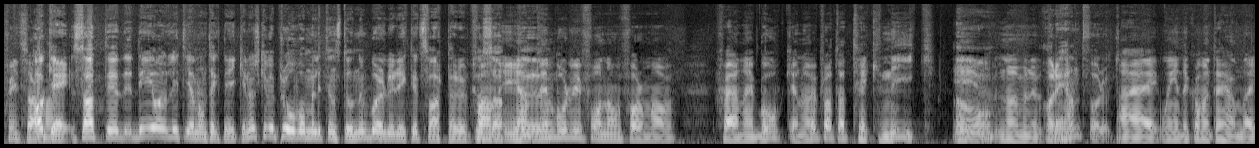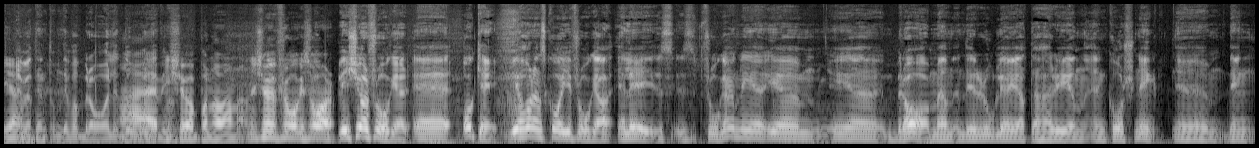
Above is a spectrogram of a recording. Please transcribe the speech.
skitsamma. Okej, så att det, det är lite grann om tekniken. Nu ska vi prova om en liten stund. Nu börjar det bli riktigt svart här ute. Fan, så att, egentligen eh, borde vi få någon form av stjärna i boken. Nu har vi pratat teknik Ja. några minuter. har det hänt förut? Nej, och det kommer inte hända igen. Jag vet inte om det var bra eller dåligt. Nej, vi men- kör på något annat. Nu kör vi frågesvar. Vi kör frågor. Eh, Okej, vi har en skojig fråga. Eller frågan är, är, är bra, men det roliga är att det här är en, en korsning. Eh, det är en,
